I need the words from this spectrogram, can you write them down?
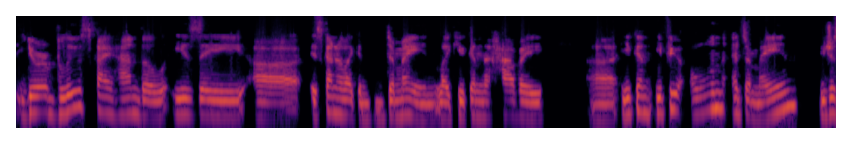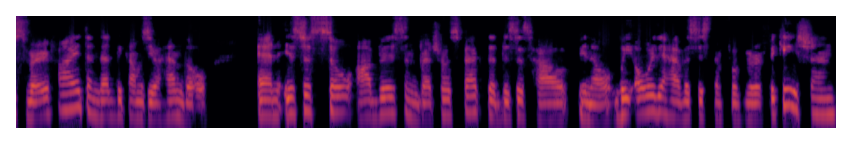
your Bluesky handle is a uh, is kind of like a domain. Like you can have a uh, you can if you own a domain you just verify it and that becomes your handle. And it's just so obvious in retrospect that this is how you know we already have a system for verification.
